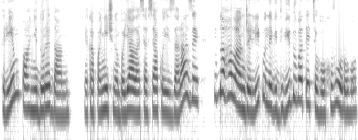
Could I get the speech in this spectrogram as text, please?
крім пані Дуредан, яка панічно боялася всякої зарази і благала Анжеліку не відвідувати цього хворого.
